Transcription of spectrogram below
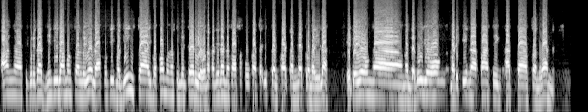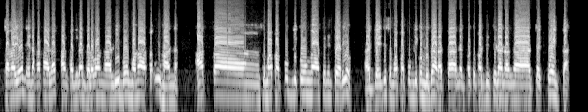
ang uh, seguridad hindi lamang sa Loyola, kundi maging sa iba pa mga sementeryo na kanila nasasakupan sa eastern part ng Metro Manila. Ito yung uh, Mandaluyong, Marikina, Pasig at uh, San Juan. Sa ngayon, eh, nakakalat ang kanilang dalawang uh, libong mga tauhan at uh, sa mga pampublikong uh, sementeryo at ganyan din sa mga pampublikong lugar at uh, nagpatupad din sila ng uh, checkpoint. Uh.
